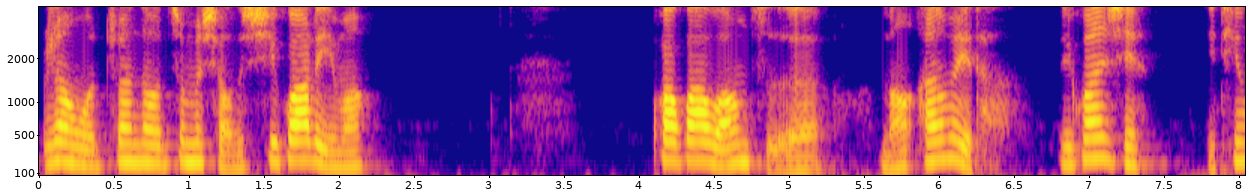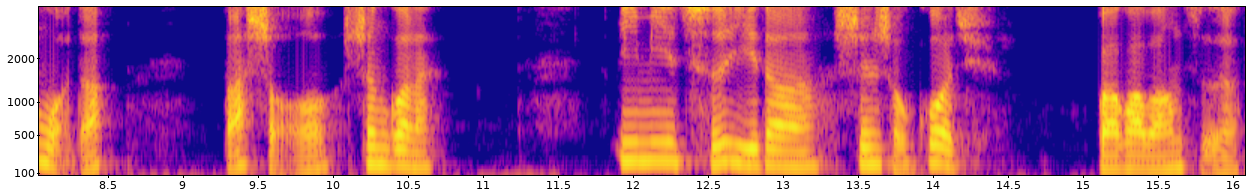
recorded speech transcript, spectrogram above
让我钻到这么小的西瓜里吗？呱呱王子忙安慰他：“没关系，你听我的，把手伸过来。”咪咪迟疑的伸手过去，呱呱王子。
